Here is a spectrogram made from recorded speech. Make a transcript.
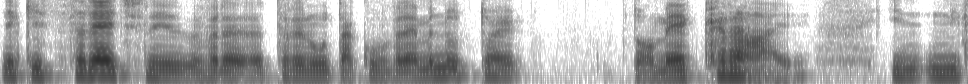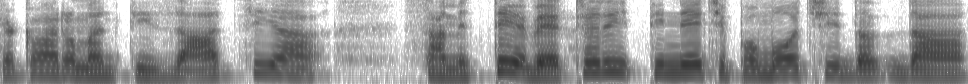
neki srećni vre, trenutak u vremenu, to je, tome je kraj. I nikakva romantizacija same te večeri ti neće pomoći da, da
